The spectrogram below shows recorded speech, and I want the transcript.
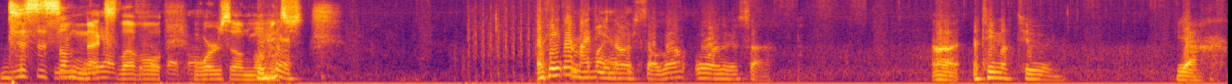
This is some next level cut that back. Warzone moments. I think there might be another solo, or there's a uh, a team of two. Yeah.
